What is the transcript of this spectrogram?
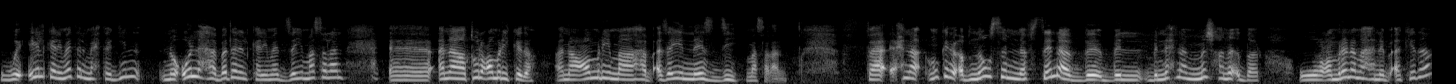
وإيه الكلمات اللي محتاجين نقولها بدل الكلمات زي مثلا آه، أنا طول عمري كده أنا عمري ما هبقى زي الناس دي مثلا فإحنا ممكن نبقى بنوصم نفسنا. بإن إحنا مش هنقدر وعمرنا ما هنبقى كده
